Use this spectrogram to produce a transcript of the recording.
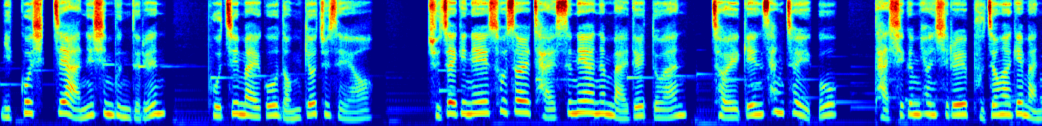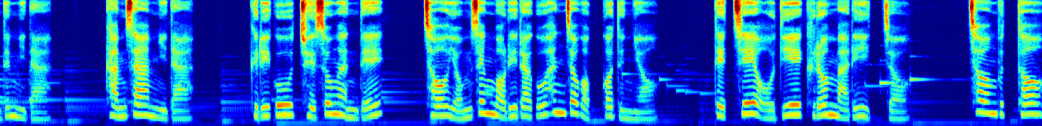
믿고 싶지 않으신 분들은 보지 말고 넘겨주세요. 주작인의 소설 잘 쓰네 하는 말들 또한 저에겐 상처이고 다시금 현실을 부정하게 만듭니다. 감사합니다. 그리고 죄송한데 저 염색머리라고 한 적 없거든요. 대체 어디에 그런 말이 있죠? 처음부터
